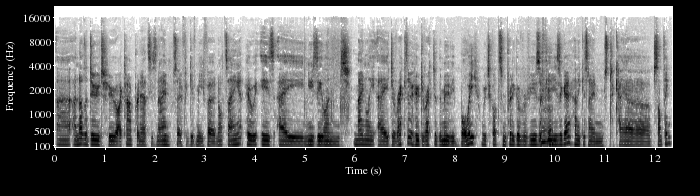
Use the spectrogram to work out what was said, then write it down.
uh, another dude who I can't pronounce his name, so forgive me for not saying it, who is a New Zealand, mainly a director who directed the movie Boy, which got some pretty good reviews a few years ago. I think his name's Taika something.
